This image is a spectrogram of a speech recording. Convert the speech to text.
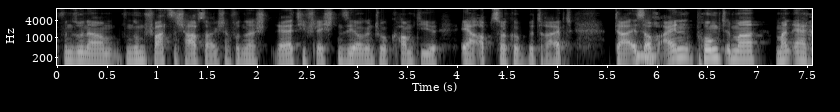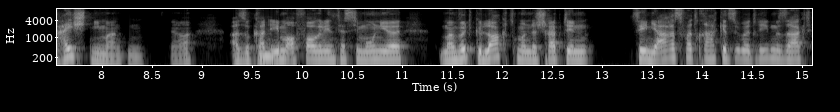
von so, einer, von so einem schwarzen Schaf, sage ich dann, von so einer relativ schlechten Seeagentur kommt, die eher Abzocke betreibt, da ist mhm. auch ein Punkt immer, man erreicht niemanden. Ja, also gerade mhm. eben auch vorgelesen Testimonial, man wird gelockt, man schreibt den zehn Jahresvertrag jetzt übertrieben gesagt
